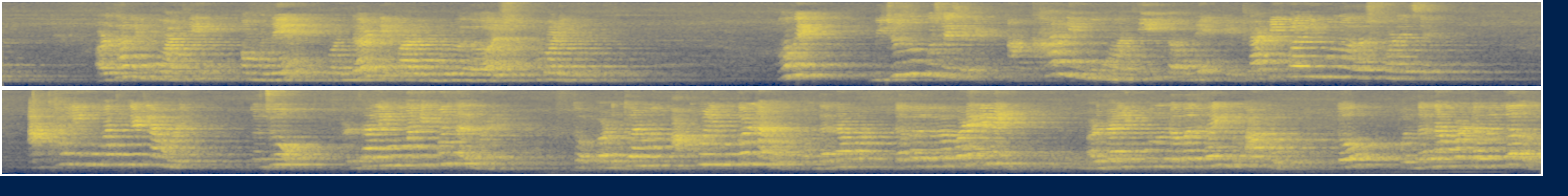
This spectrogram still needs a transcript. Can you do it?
અડધા લીંબુમાંથી અમને 15 ટીપા લીંબુનો રસ મળી હવે બીજું શું પૂછે છે કે આખા લીંબુમાંથી તમને કેટલા ટીપા લીંબુનો રસ મળે છે આખા લીંબુમાંથી કેટલા મળે તો જો અડધા લીંબુમાંથી 15 મળે તો અડધાનું આખું લીંબુ કરી નાખો 15 ના પણ ડબલ કરવા પડે કે નહીં અડધા લીંબુનું ડબલ આખું તો 15 ના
